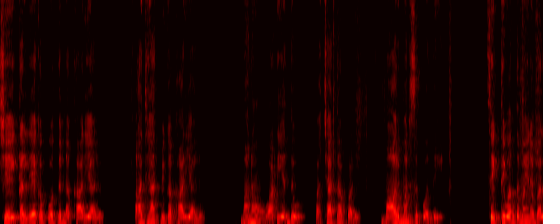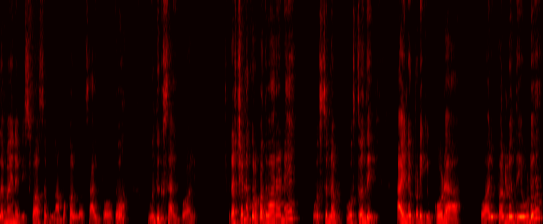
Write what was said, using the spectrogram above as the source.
చేయక లేకపోతున్న కార్యాలు ఆధ్యాత్మిక కార్యాలు మనం వాటి ఎందు పశ్చాత్తాపడి మారు మనసు పొంది శక్తివంతమైన బలమైన విశ్వాసం నమ్మకంలో సాగిపోతూ ముందుకు సాగిపోవాలి. రక్షణ కృప ద్వారానే వస్తున్న వస్తుంది. అయినప్పటికీ కూడా వారి పనులు దేవుడు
